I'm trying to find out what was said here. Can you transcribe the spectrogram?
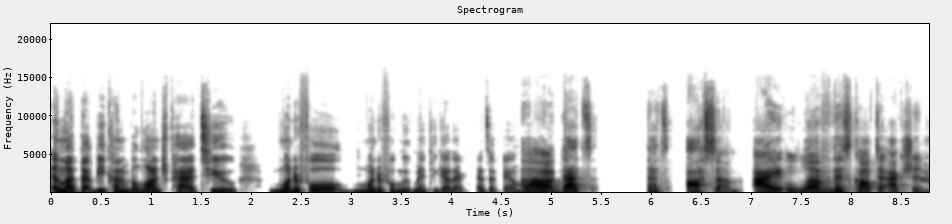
and let that be kind of the launch pad to wonderful, wonderful movement together as a family. Oh, that's that's awesome. I love this call to action.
